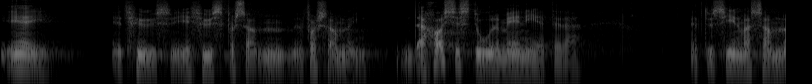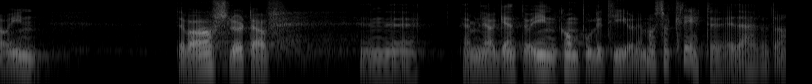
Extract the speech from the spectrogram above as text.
i et hus, i et husforsamling. De har ikke store menigheter der. Et dusin var samla inn. Det var avslørt av en uh, hemmelig agent, og inn kom politiet, og de massakrerte det der og da.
